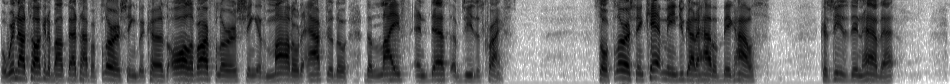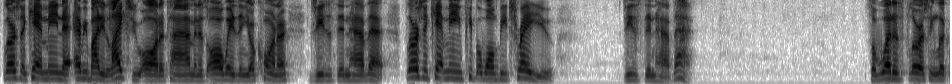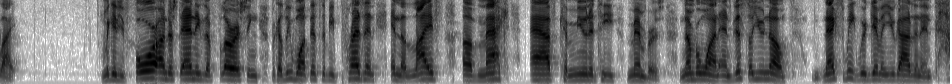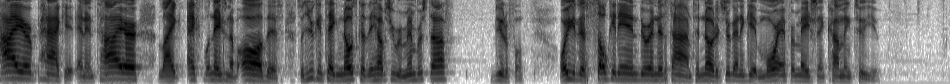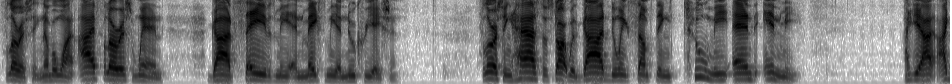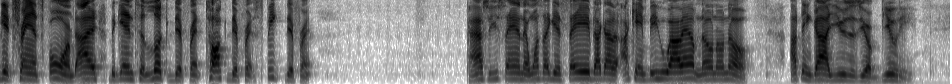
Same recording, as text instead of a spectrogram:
But we're not talking about that type of flourishing because all of our flourishing is modeled after the, the life and death of Jesus Christ. So flourishing can't mean you got to have a big house because Jesus didn't have that. Flourishing can't mean that everybody likes you all the time and is always in your corner. Jesus didn't have that. Flourishing can't mean people won't betray you. Jesus didn't have that. So, what does flourishing look like? I'm going to give you four understandings of flourishing because we want this to be present in the life of Mack Ave community members. Number one, and just so you know, next week we're giving you guys an entire packet, an entire like explanation of all this. So you can take notes because it helps you remember stuff. Beautiful. Or you can just soak it in during this time to know that you're going to get more information coming to you. Flourishing. Number one, I flourish when God saves me and makes me a new creation. Flourishing has to start with God doing something to me and in me. I get, I, I, get transformed. I begin to look different, talk different, speak different. Pastor, you saying that once I get saved, I got I can't be who I am? No, no, no. I think God uses your beauty.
